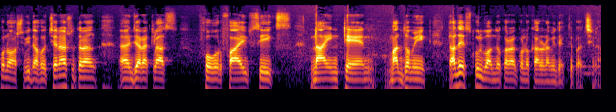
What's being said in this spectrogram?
কোনো অসুবিধা হচ্ছে না। সুতরাং যারা class four five six nine ten মাধ্যমিক, তাদের স্কুল বন্ধ করার কোনো কারণ আমি দেখতে পাচ্ছি না।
